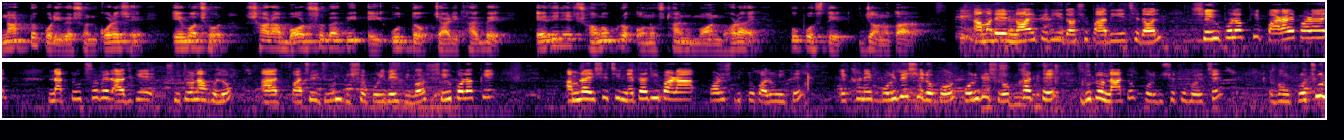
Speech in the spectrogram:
নাট্য পরিবেশন করেছে। এবছর সারা বর্ষব্যাপী এই উদ্যোগ জারি থাকবে। এদিনের সমগ্র অনুষ্ঠান মন ভরায় উপস্থিত জনতার। আমাদের নয় পেরিয়ে দশে পা দিয়েছে দল। সেই উপলক্ষে পাড়ায় পাড়ায় নাট্য উৎসবের আজকে সূচনা হলো। আজ পাঁচই জুন বিশ্ব পরিবেশ দিবস। সেই উপলক্ষে আমরা এসেছি নেতাজি পাড়া পরেশ মিত্র কলোনিতে। এখানে পরিবেশের ওপর, পরিবেশ রক্ষার্থে দুটো নাটক পরিবেশিত হয়েছে। এবং প্রচুর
